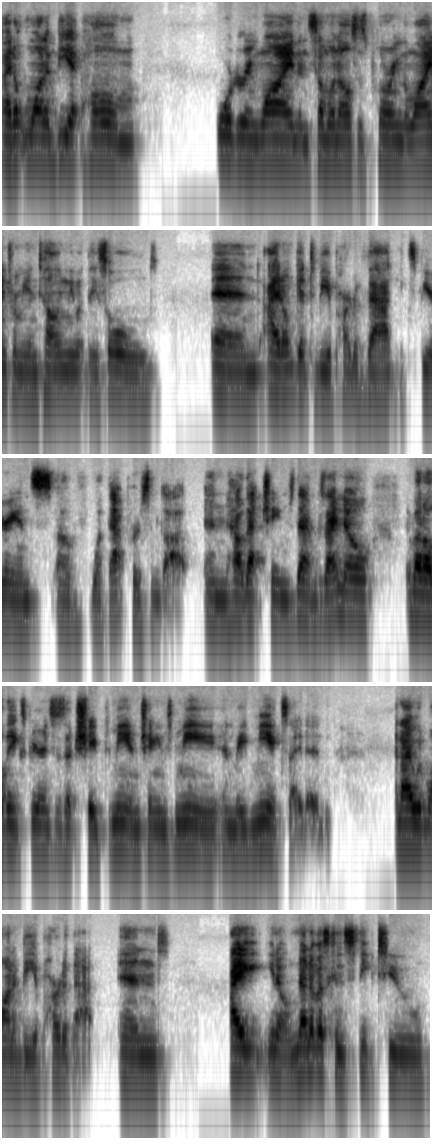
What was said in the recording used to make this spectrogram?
I don't want to be at home ordering wine and someone else is pouring the wine for me and telling me what they sold and i don't get to be a part of that experience of what that person got and how that changed them because i know about all the experiences that shaped me and changed me and made me excited and i would want to be a part of that and i you know none of us can speak to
